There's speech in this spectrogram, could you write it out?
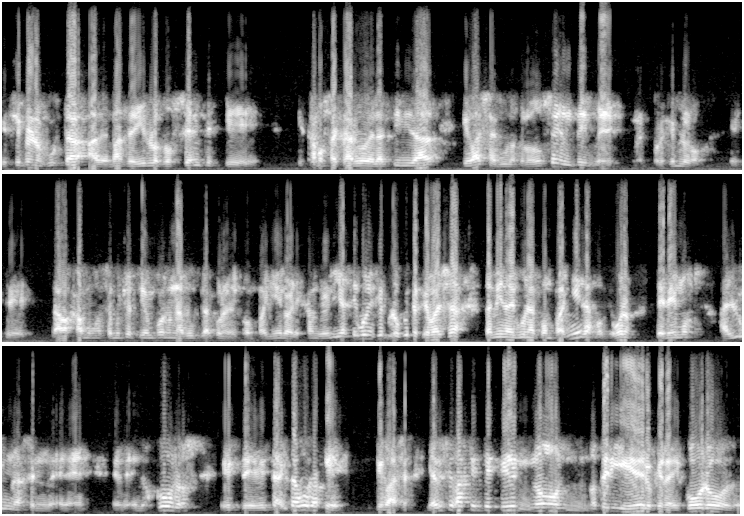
que siempre nos gusta, además de ir los docentes que, estamos a cargo de la actividad, que vaya algún otro docente. Por ejemplo, este, trabajamos hace mucho tiempo en una dupla con el compañero Alejandro Elías, y bueno, siempre nos gusta que vaya también alguna compañera, porque bueno, tenemos alumnas en, los coros, este, está, está bueno que, que vaya. Y a veces va gente que no, no tenía idea de lo que era el coro,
